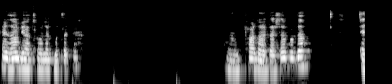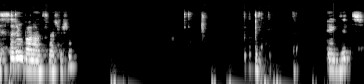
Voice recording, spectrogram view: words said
Her zaman bir hata olacak mutlaka. Hmm, pardon arkadaşlar. Burada SSH'ın bağlantısını açmışım. Exit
